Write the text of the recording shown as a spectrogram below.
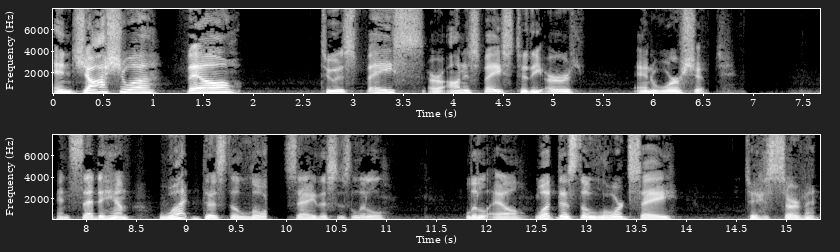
And Joshua fell to his face, or on his face, to the earth and worshiped and said to him, What does the Lord say? This is little, little L. What does the Lord say to his servant?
